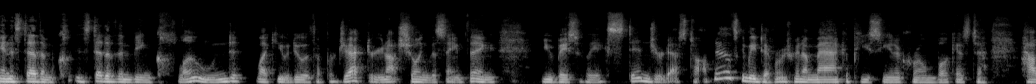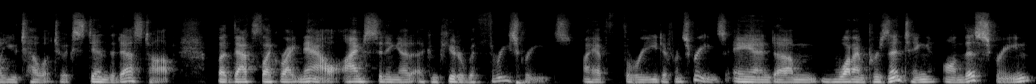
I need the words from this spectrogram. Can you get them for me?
And instead of them instead of them being cloned like you would do with a projector, you're not showing the same thing you basically extend your desktop. Now, it's going to be different between a Mac, a PC, and a Chromebook as to how you tell it to extend the desktop. But that's like right now, I'm sitting at a computer with three screens. I have three different screens. And um, what I'm presenting on this screen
